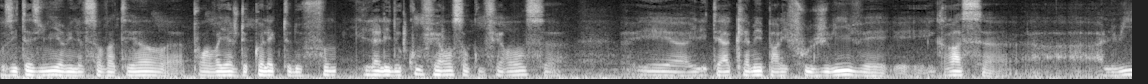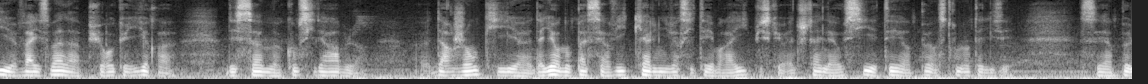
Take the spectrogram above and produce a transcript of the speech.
aux États-Unis en 1921 euh, pour un voyage de collecte de fonds. Il allait de conférence en conférence euh, et il était acclamé par les foules juives et, grâce à lui, Weizmann a pu recueillir des sommes considérables d'argent qui euh, d'ailleurs n'ont pas servi qu'à l'université hébraïque puisque Einstein a aussi été un peu instrumentalisé. C'est un peu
